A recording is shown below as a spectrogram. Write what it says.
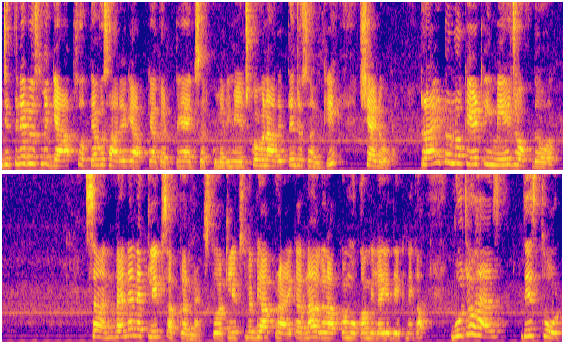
जितने भी उसमें गैप्स होते हैं, वो सारे गैप क्या करते हैं, एक सर्कुलर इमेज को बना देते हैं, जो सन की शेडो है। Try to locate image of the sun when an eclipse occur next तो एक्लिप्स में भी आप ट्राई करना अगर आपका मौका मिला ये देखने का वो जो has this thought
